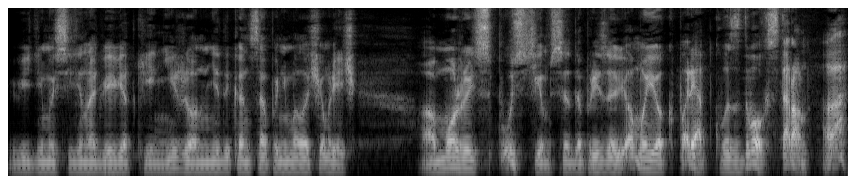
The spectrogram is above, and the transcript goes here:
Видимо, сидя на две ветки ниже, он не до конца понимал, о чем речь. — А может, спустимся да призовем ее к порядку с двух сторон, а?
